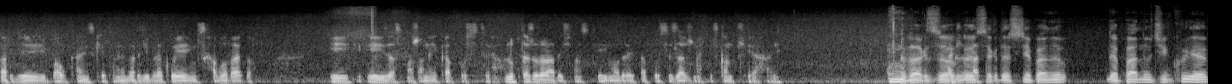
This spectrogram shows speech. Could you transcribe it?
bardziej bałkańskie, to najbardziej brakuje im schabowego i, i zasmażanej kapusty lub też rolady śląskiej i modrej kapusty, zależnie skąd przyjechali. Bardzo Także tak. serdecznie panu, panu dziękuję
